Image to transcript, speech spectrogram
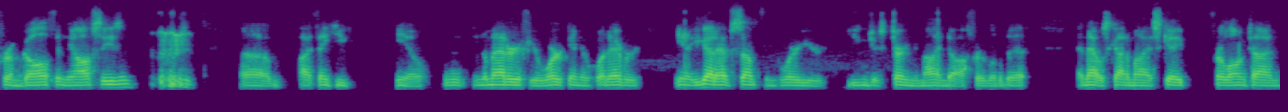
from golf in the off season. um, I think you you know no matter if you're working or whatever, you know you got to have something where you're you can just turn your mind off for a little bit. And that was kind of my escape for a long time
